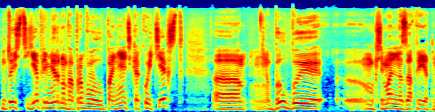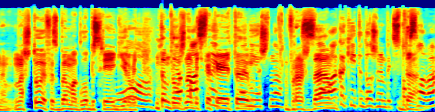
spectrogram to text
Ну, то есть я примерно попробовал понять, какой текст э, был бы максимально запретным, на что ФСБ могло бы среагировать. О, ну, там должна опасный, быть какая-то конечно. вражда. Слова какие-то должны быть, Да. стоп-слова.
